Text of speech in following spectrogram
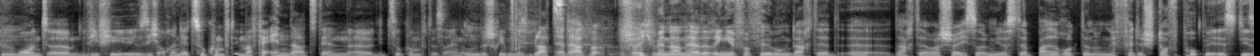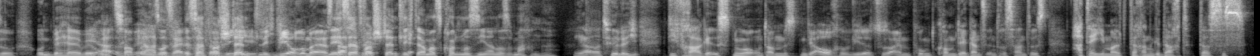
mhm. und ähm, wie viel sich auch in der Zukunft immer verändert, denn äh, die Zukunft ist ein mhm. unbeschriebenes Blatt. Ja, da hat wahrscheinlich, wenn er an Herr der Ringe-Verfilmung dachte, äh, dachte er wahrscheinlich so irgendwie, dass der Balrog dann irgendeine fette Stoffpuppe ist, die so unbehäbe ja, rumzappelt und so. Ist ja verständlich. Wie auch immer er es nee, dachte. ist ja verständlich. Damals konnte man es nicht anders machen. Ne? Ja, natürlich. Die Frage ist nur, und da müssten wir auch wieder zu einem Punkt kommen, der ganz interessant ist, hat er jemals daran gedacht, gedacht, dass es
